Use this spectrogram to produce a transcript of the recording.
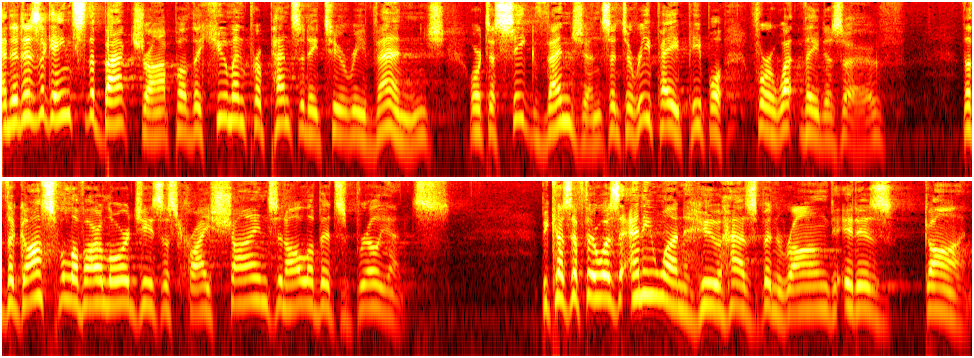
And it is against the backdrop of the human propensity to revenge or to seek vengeance and to repay people for what they deserve that the gospel of our Lord Jesus Christ shines in all of its brilliance. Because if there was anyone who has been wronged, it is gone.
